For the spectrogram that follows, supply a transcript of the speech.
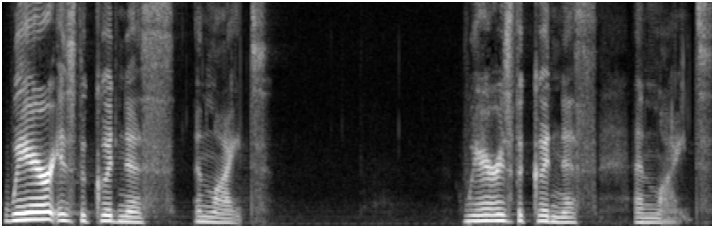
where is the goodness and light? Where is the goodness and light?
